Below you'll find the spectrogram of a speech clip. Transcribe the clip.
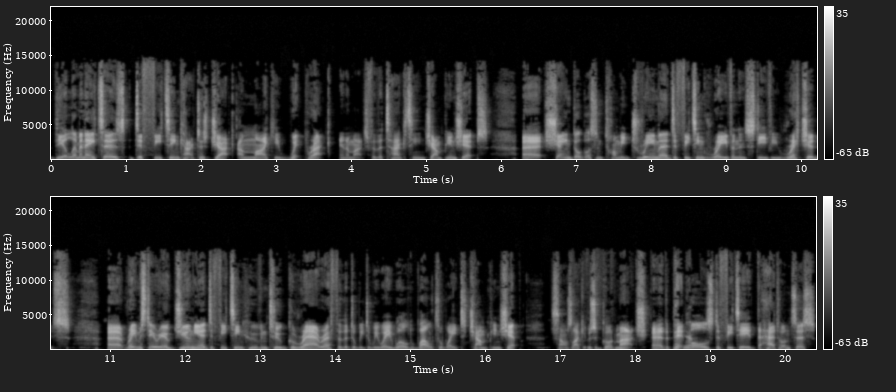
The Eliminators defeating Cactus Jack and Mikey Whipwreck in a match for the Tag Team Championships. Uh, Shane Douglas and Tommy Dreamer defeating Raven and Stevie Richards. Uh, Rey Mysterio Jr. defeating Juventud Guerrera for the WWE World Welterweight Championship. Sounds like it was a good match. Uh, the Pitbulls defeated the Headhunters.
